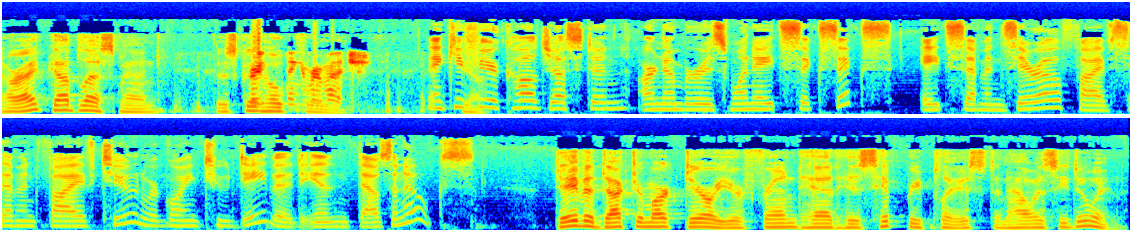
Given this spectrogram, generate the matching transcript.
All right. God bless, man. There's good Great. hope Thank you very much. Thank you Yeah. for your call, Justin. Our number is 1 870 5752, and we're going to David in Thousand Oaks. David, Dr. Mark Darrow, your friend had his hip replaced, and how is he doing?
